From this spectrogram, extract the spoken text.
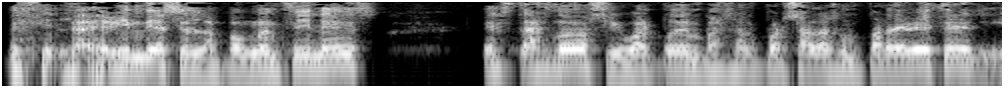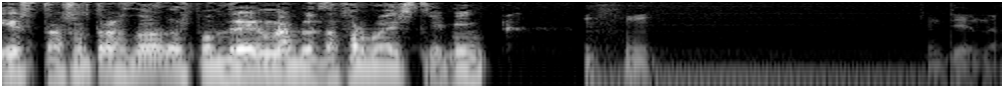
La de Vin Diesel la pongo en cines, estas dos igual pueden pasar por salas un par de veces y estas otras dos las pondré en una plataforma de streaming. Entiendo.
